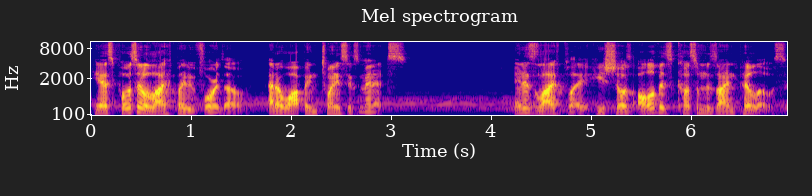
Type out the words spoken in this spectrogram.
He has posted a live play before though, at a whopping 26 minutes. In his live play, he shows all of his custom designed pillows,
